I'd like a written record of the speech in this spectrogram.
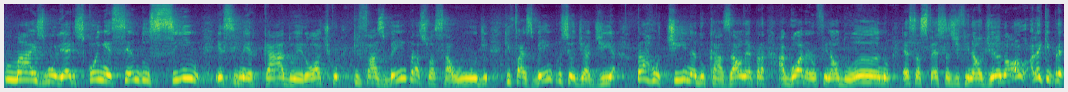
mais mulheres conhecendo sim esse mercado erótico que faz bem para a sua saúde, que faz bem para o seu dia a dia, para a rotina do casal, né? Para agora no final do ano, essas festas de final de ano. Olha que pre...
